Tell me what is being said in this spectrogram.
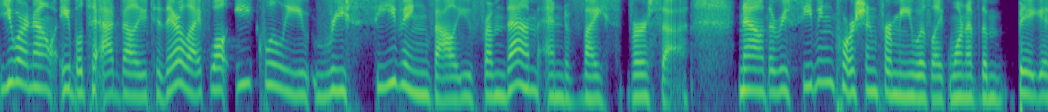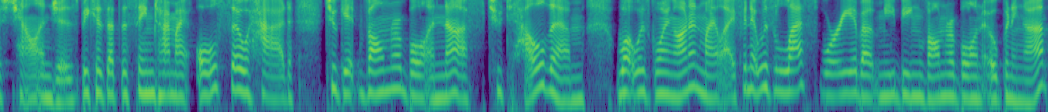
you are now able to add value to their life while equally receiving value from them and vice versa. Now, the receiving portion for me was like one of the biggest challenges because at the same time, I also had to get vulnerable enough to tell them what was going on in my life. And it was less worry about me being vulnerable and opening up.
